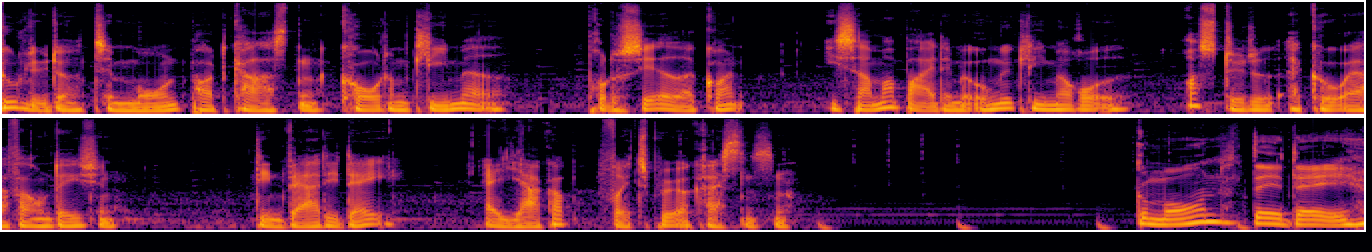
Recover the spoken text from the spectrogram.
Du lytter til morgenpodcasten Kort om klimaet, produceret af Grøn i samarbejde med Unge Klimarådet og støttet af KR Foundation. Din vært i dag er Jakob Fritzbøger Christensen. Godmorgen, det er i dag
